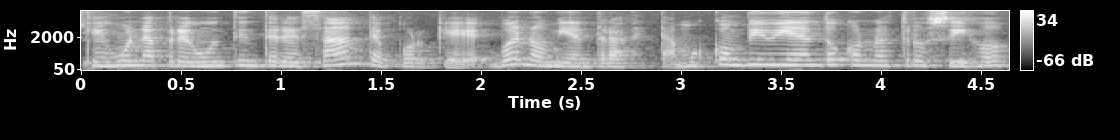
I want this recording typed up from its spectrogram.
Que es una pregunta interesante porque, bueno, mientras estamos conviviendo con nuestros hijos,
